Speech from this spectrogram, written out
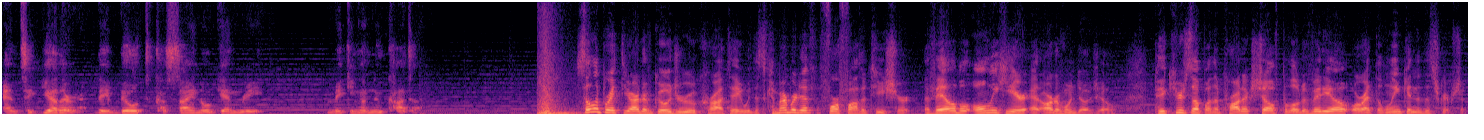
and together they build Kaisai no Genri, making a new kata. Celebrate the art of Goju-Ryu Karate with this commemorative Forefather t-shirt, available only here at Art of One Dojo. Pick yours up on the product shelf below the video or at the link in the description.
